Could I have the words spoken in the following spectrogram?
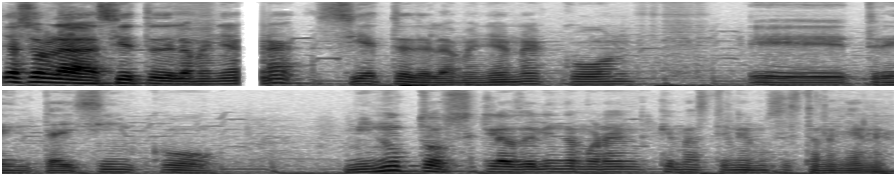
Ya son las 7 de la mañana, 7 de la mañana con eh, 35 minutos. Claudelinda Morán, ¿qué más tenemos esta mañana?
